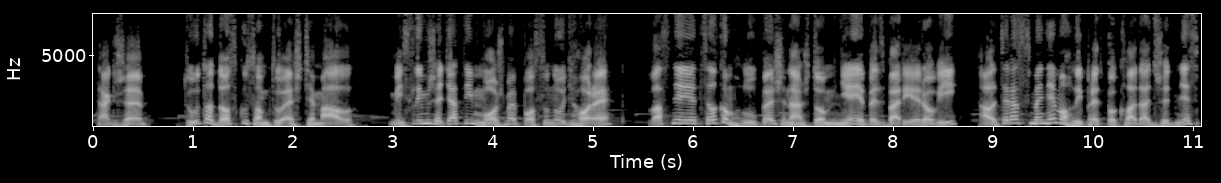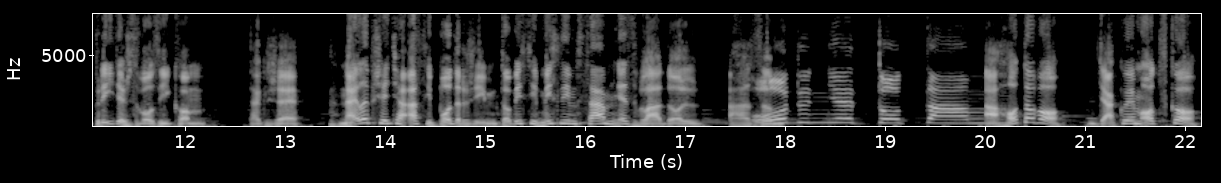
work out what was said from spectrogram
Takže, túto dosku som tu ešte mal. Myslím, že ťa tým môžeme posunúť hore. Vlastne je celkom hlúpe, že náš dom nie je bezbariérový, ale teraz sme nemohli predpokladať, že dnes prídeš s vozíkom. Takže najlepšie ťa asi podržím, to by si myslím sám nezvládol. A z... Hodne to tam. A hotovo! Ďakujem, Ocko.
